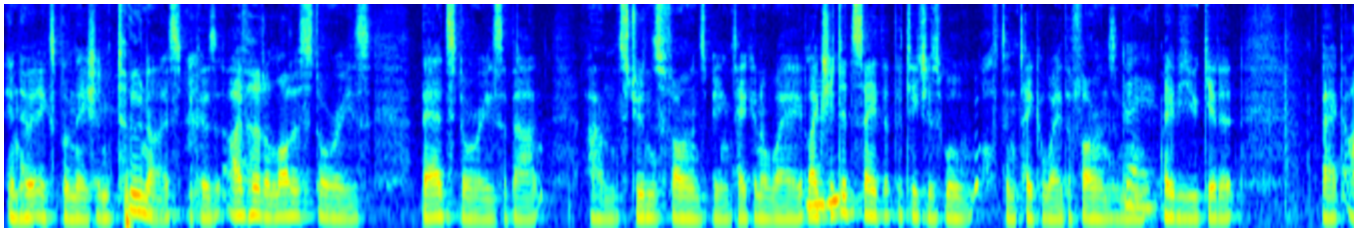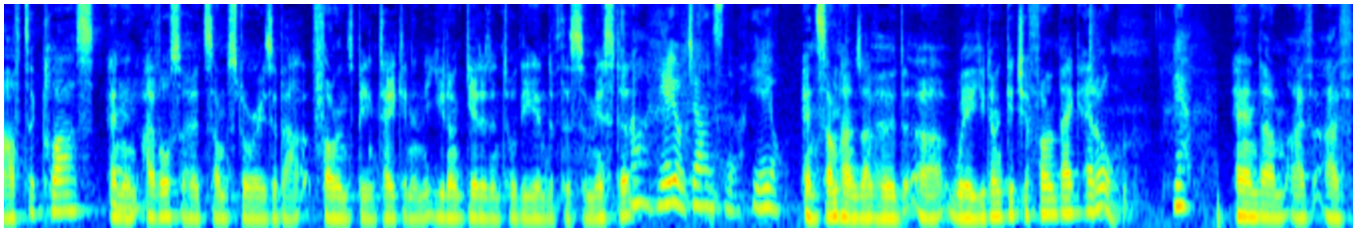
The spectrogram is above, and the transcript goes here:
in her explanation, too nice, because I've heard a lot of stories, bad stories about um, students' phones being taken away. Like she did say that the teachers will often take away the phones and then maybe you get it back after class. And then I've also heard some stories about phones being taken and that you don't get it until the end of the semester. 啊，也有这样子的，也有。 And sometimes I've heard uh, where you don't get your phone back at all. Yeah， And um, I've I've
